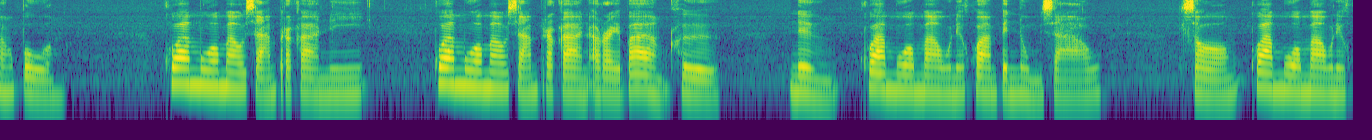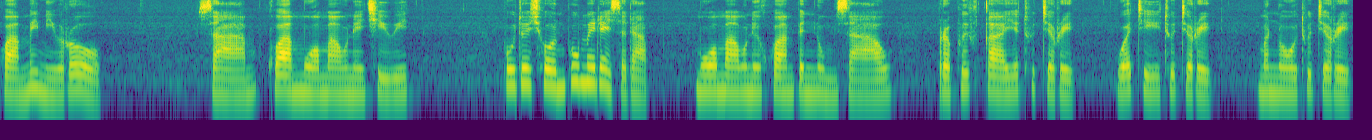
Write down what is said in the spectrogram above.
ทั้งปวง ความมัวเมาสามประการนี้ ความมัวเมาสามประการอะไรบ้าง คือ 1. ความมัวเมาในความเป็นหนุ่มสาว 2. ความมัวเมาในความไม่มีโรค 3. ความมัวเมาในชีวิต ปุถุชนผู้ไม่ได้สดับ มัวเมาในความเป็นหนุ่มสาว ประพฤติกายทุจริต วจีทุจริต มโนทุจริต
